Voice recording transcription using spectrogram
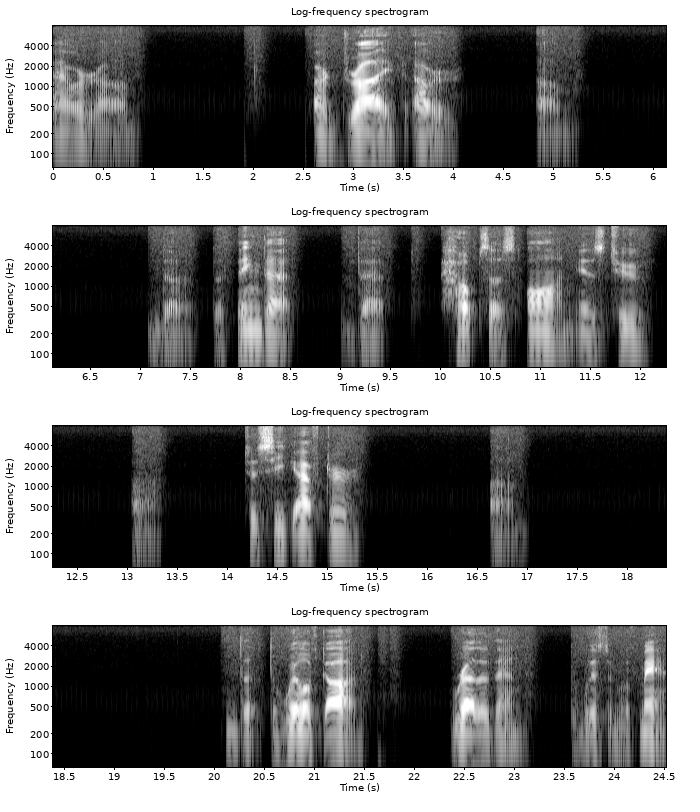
our um, our drive, our um, the the thing that that helps us on is to uh, to seek after um, the, the will of God rather than the wisdom of man.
